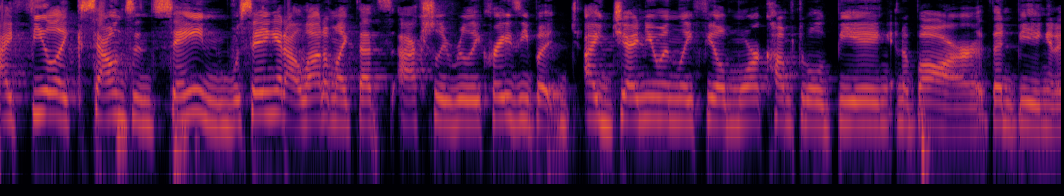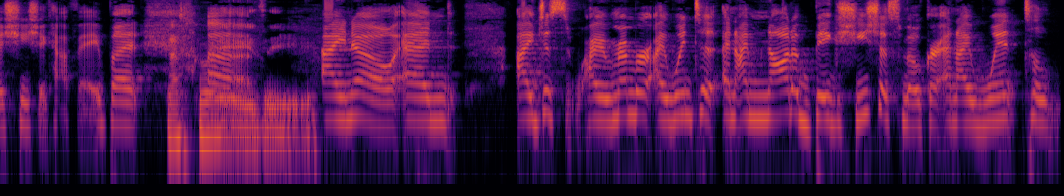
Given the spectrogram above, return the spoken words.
I feel like sounds insane. Saying it out loud, I'm like, that's actually really crazy. But I genuinely feel more comfortable being in a bar than being in a shisha cafe. But that's Uh, crazy. I know. And I just I remember I went to and I'm not a big shisha smoker and I went to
